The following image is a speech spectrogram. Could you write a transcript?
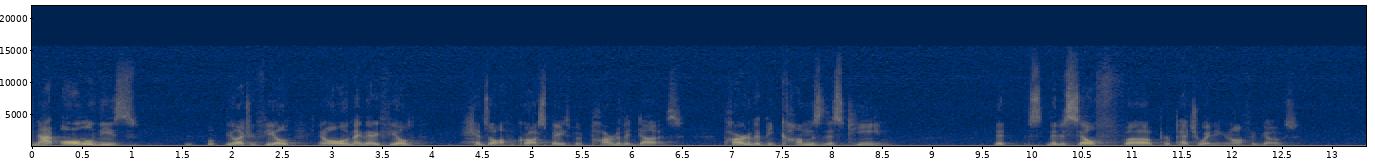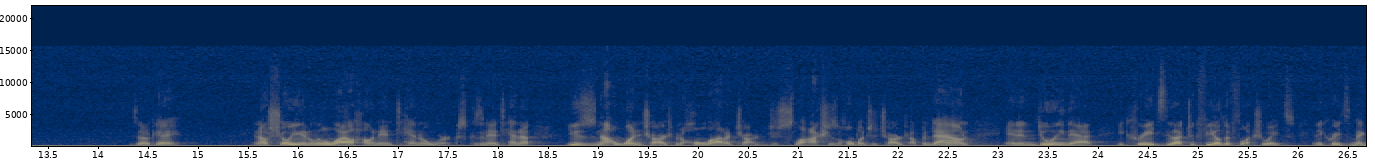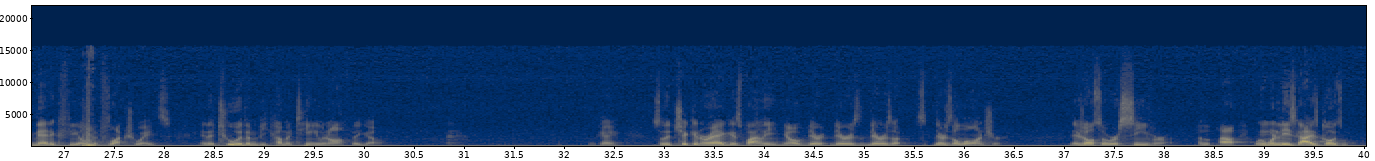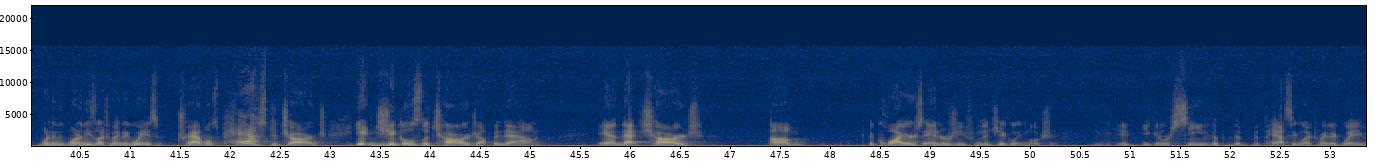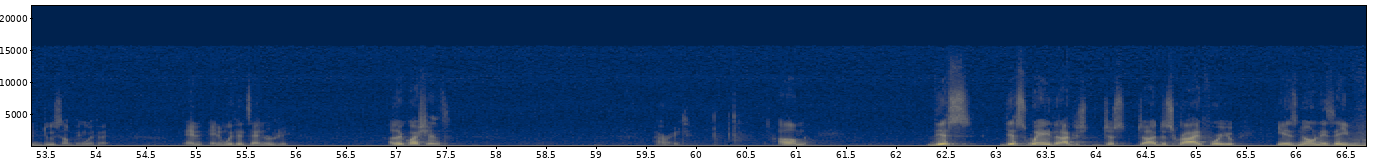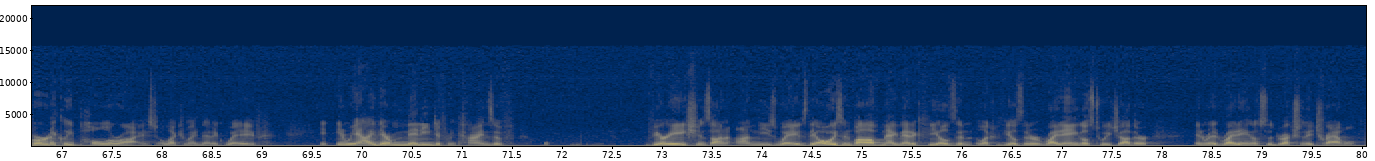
not all of these, the electric field and all the magnetic field heads off across space, but part of it does part of it becomes this team that, that is self-perpetuating, uh, and off it goes. Is that okay? And I'll show you in a little while how an antenna works, because an antenna uses not one charge, but a whole lot of charge. It just sloshes a whole bunch of charge up and down, and in doing that, it creates the electric field that fluctuates, and it creates the magnetic field that fluctuates, and the two of them become a team, and off they go. Okay? So the chicken or egg is finally, you know, there, there is, there is a, there's a launcher. There's also a receiver. Uh, when one of these guys goes, one of, one of these electromagnetic waves travels past a charge, it jiggles the charge up and down. And that charge um, acquires energy from the jiggling motion. You, it, you can receive the, the, the, passing electromagnetic wave and do something with it, and, and with its energy. Other questions? All right. Um, this, this wave that I've just, just uh, described for you is known as a vertically polarized electromagnetic wave. In reality, there are many different kinds of variations on, on these waves. They always involve magnetic fields and electric fields that are right angles to each other and at right angles to the direction they travel.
